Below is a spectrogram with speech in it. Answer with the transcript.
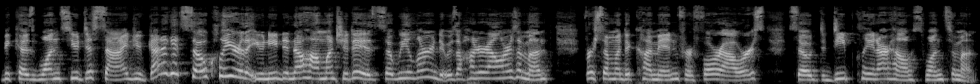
because once you decide, you've got to get so clear that you need to know how much it is. So we learned it was $100 a month for someone to come in for four hours. So to deep clean our house once a month.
